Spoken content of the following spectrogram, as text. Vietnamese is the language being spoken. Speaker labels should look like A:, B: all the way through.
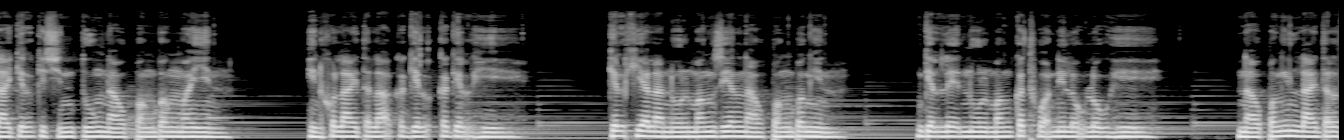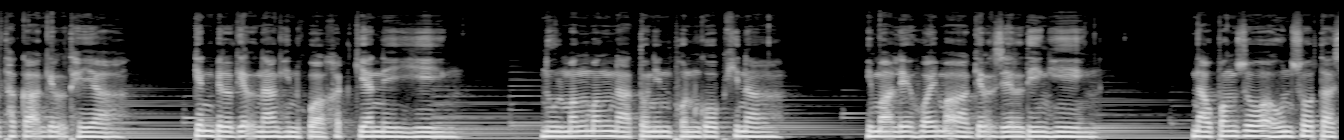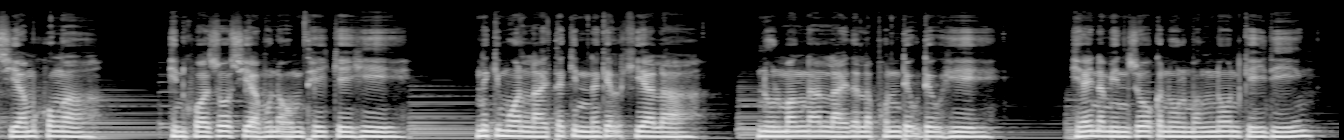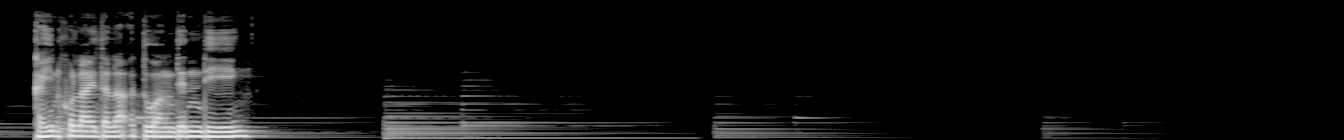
A: lai gel ki sin tung nau pang bang main. Hin kholai tala ka gel ka gel hi. Gel khiala nul mang zel nau pang bangin gel le nul mang ka thua ni lo lo hi. Pang pangin lai dal thaka gel theya. Ken bel gel nang hin khwa khat kian nei hing. Nul mang mang na tonin phon gop hina hima le huai ma a gel zel ding hing. Nau pang zo ahun so ta siam khonga. หินขวาโซเซียมุนอมเทเกฮีนกิมวนหลายตะกินนเกลเคียลานูลมังนานหลายดละพนเดวเดวฮีเฮยนามินโซกนูลมังโนนเกดิงกะหินขวลายดละตวงเดนดิง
